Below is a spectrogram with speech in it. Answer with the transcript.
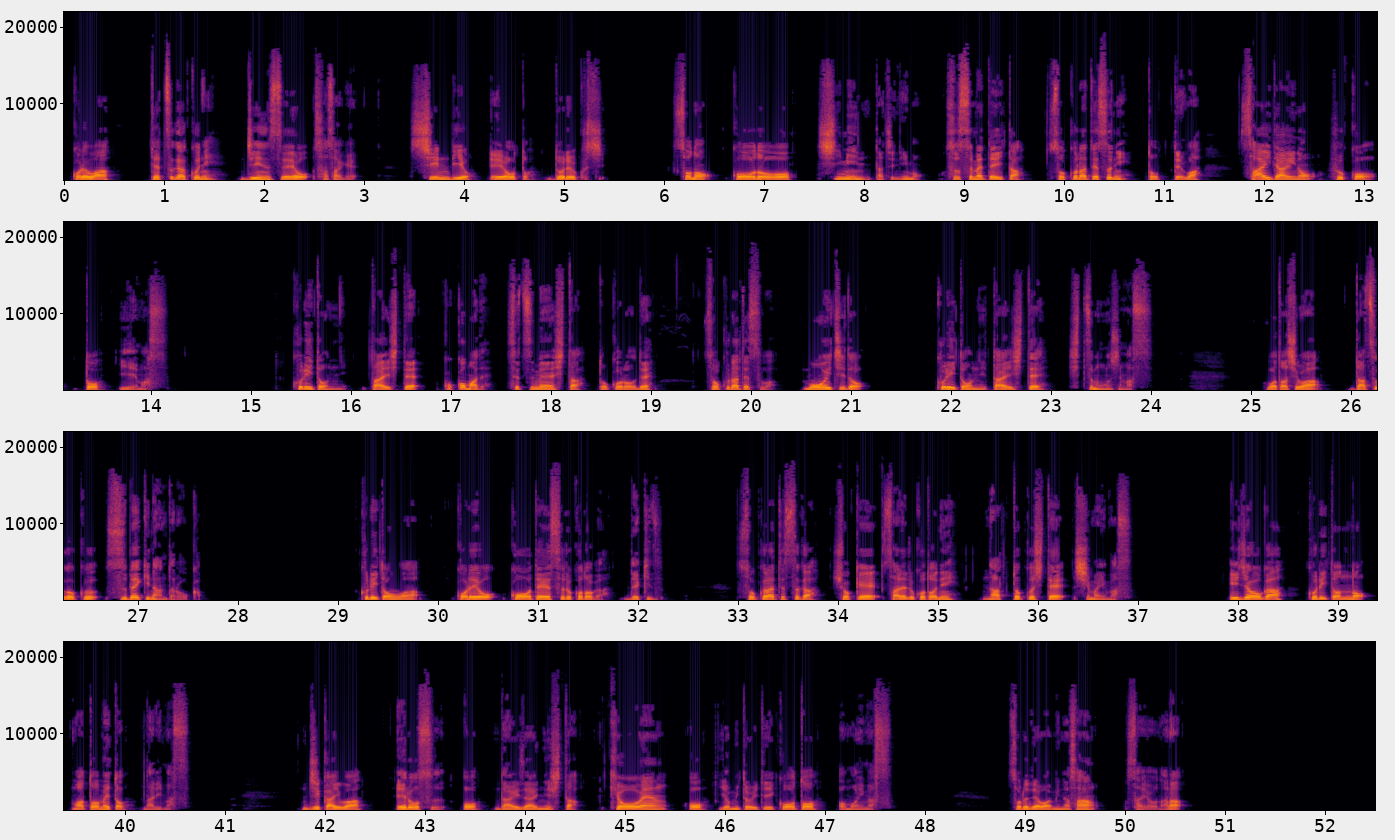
これは哲学に人生を捧げ、真理を得ようと努力し、その行動を市民たちにも進めていたソクラテスにとっては最大の不幸と言えます。クリトンに対してここまで説明したところで、ソクラテスはもう一度クリトンに対して質問します。私は脱獄すべきなんだろうかクリトンはこれを肯定することができず、ソクラテスが処刑されることに納得してしまいます。以上がクリトンのまとめとなります。次回はエロスを題材にした共演を読み解いていこうと思います。それでは皆さん、さようなら。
